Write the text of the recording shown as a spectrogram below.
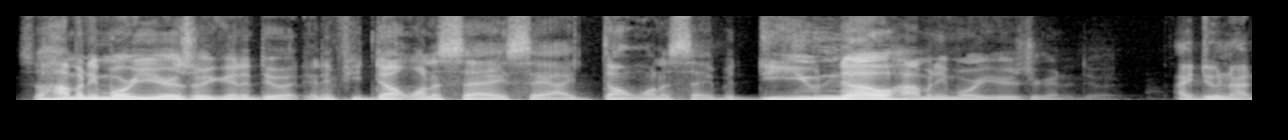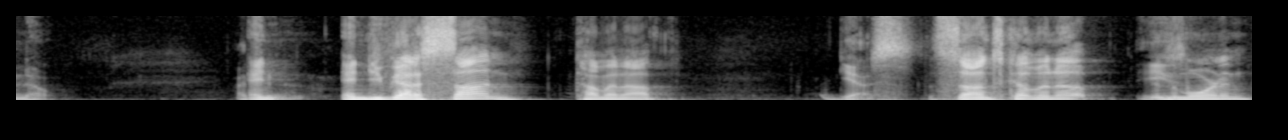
So how many more years are you going to do it? And if you don't want to say, say I don't want to say. But do you know how many more years you're going to do it? I do not know. I And and you've got a son coming up. yes, The sun's coming up in the morning.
